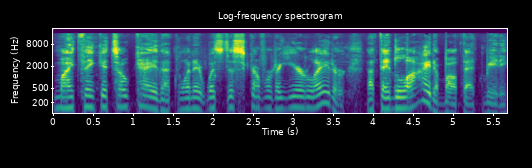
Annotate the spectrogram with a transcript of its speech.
might think it's okay that when it was discovered a year later that they'd lied about that meeting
